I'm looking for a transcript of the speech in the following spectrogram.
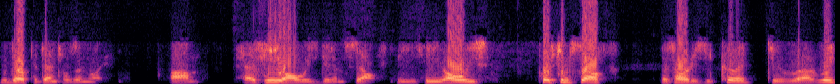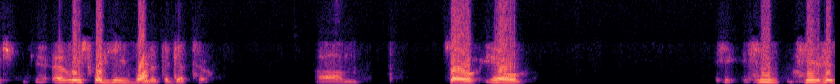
their potentials in life. As he always did himself. He, he always pushed himself as hard as he could to uh, reach at least what he wanted to get to. Um, so you know, he, he his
